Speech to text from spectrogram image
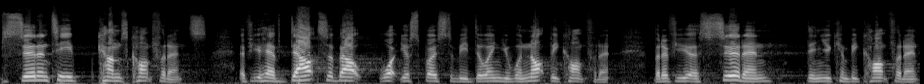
Certainty comes confidence. If you have doubts about what you're supposed to be doing, you will not be confident. But if you are certain, then you can be confident.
